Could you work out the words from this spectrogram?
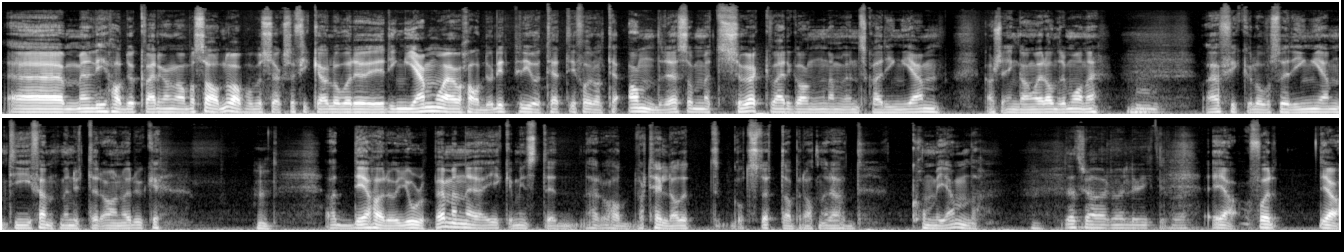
Eh, men vi hadde jo hver gang ambassaden var på besøk, så fikk jeg lov å ringe hjem. Og jeg hadde jo litt prioritet i forhold til andre som møtte søk hver gang de ønska å ringe hjem. Kanskje en gang hver andre måned. Mm. Og jeg fikk jo lov å ringe hjem 10-15 minutter annenhver uke. Mm. Ja, det har jo hjulpet, men jeg, ikke minst det har jo vært heldig å ha et godt støtteapparat når jeg hadde kommet hjem. da. Det tror jeg har vært veldig viktig for deg. Ja, for ja,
